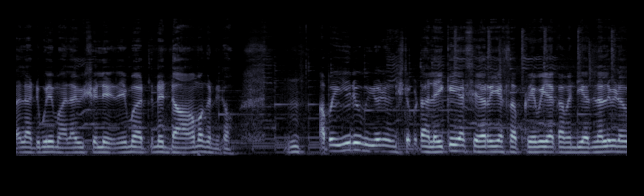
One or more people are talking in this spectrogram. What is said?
നല്ല അടിപൊളി മല വിഷയല്ലേ ഇതേമാതിരി തന്നെ ഡാമൊക്കെ ഉണ്ട് കേട്ടോ അപ്പോൾ ഈ ഒരു വീഡിയോ നിങ്ങൾക്ക് ഇഷ്ടപ്പെട്ടാൽ ലൈക്ക് ചെയ്യുക ഷെയർ ചെയ്യുക സബ്സ്ക്രൈബ് ചെയ്യുക കമന്റ് ചെയ്യുക. അതിനുള്ള വീഡിയോ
